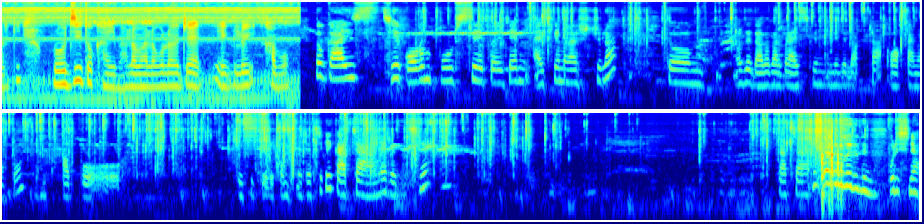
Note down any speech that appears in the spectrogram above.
আর কি। রোজই তো খাই, ভালো ভালোগুলো যে এগুলোই খাব। তো গাইস যে গরম পড়ছে, তো এই যে আইসক্রিম আসছিল। তো, ওই যে দাদা তারপর আইসক্রিম কিনে দিল একটা, ও একটা একটা খাব। দেখি কীরকম। এটা হচ্ছে কি কাঁচা আমের হচ্ছে। কাঁচা পড়িস না।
